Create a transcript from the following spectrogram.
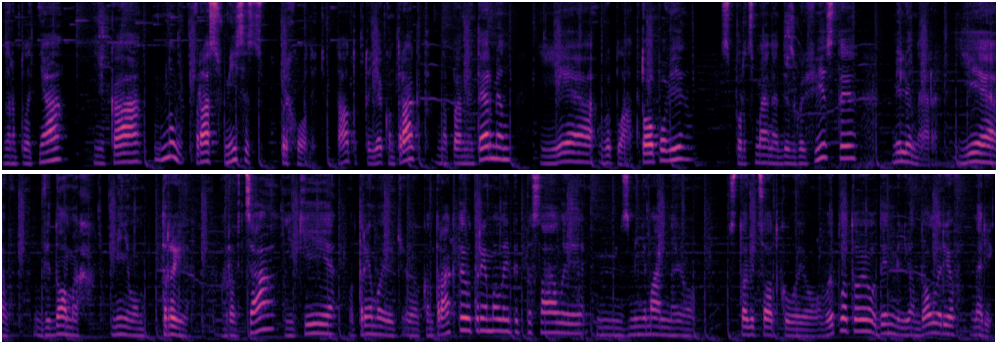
Зарплатня, яка ну, раз в місяць приходить. Та? Тобто є контракт на певний термін, є виплати. Топові спортсмени, дисгольфісти, мільйонери. Є відомих мінімум три гравця, які отримують е, контракти, отримали і підписали з мінімальною 100% виплатою 1 мільйон доларів на рік.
